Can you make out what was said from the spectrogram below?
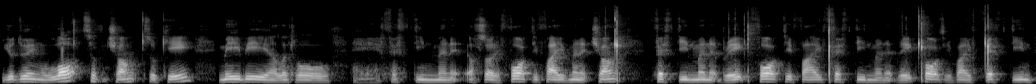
you're doing lots of chunks, okay? Maybe a little uh, 15 minute, oh sorry, 45 minute chunk, 15 minute break, 45, 15 minute break, 45, 15.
